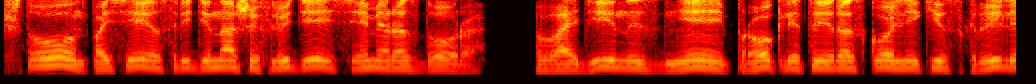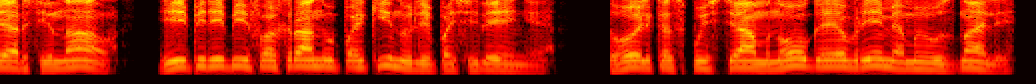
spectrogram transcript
что он посеял среди наших людей семя раздора. В один из дней проклятые раскольники вскрыли арсенал и, перебив охрану, покинули поселение. Только спустя многое время мы узнали,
